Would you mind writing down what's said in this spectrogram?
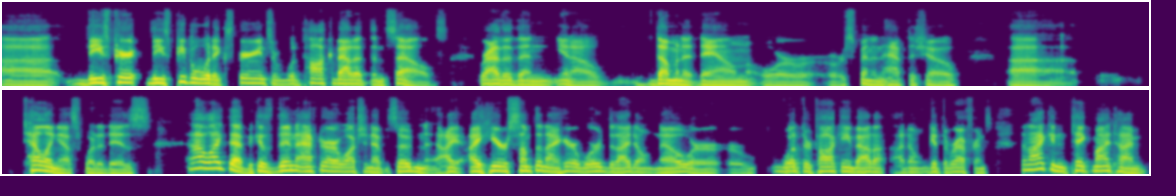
uh these per- these people would experience or would talk about it themselves rather than you know dumbing it down or or spending half the show uh telling us what it is and i like that because then after i watch an episode and i i hear something i hear a word that i don't know or or what they're talking about I- i don't get the reference then i can take my time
